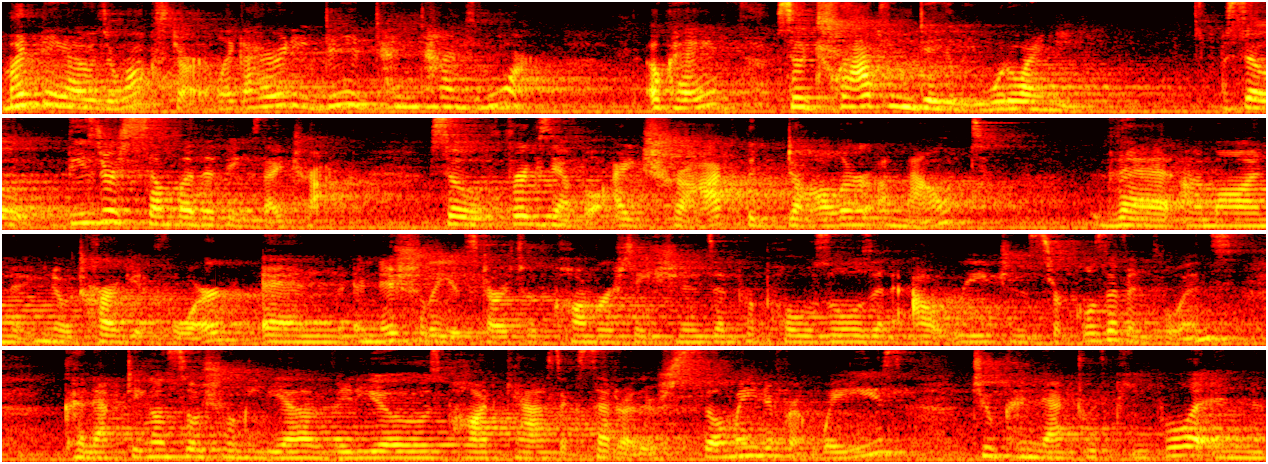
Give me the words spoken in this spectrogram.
Monday I was a rock star. Like I already did 10 times more. Okay? So tracking daily, what do I mean? So these are some of the things I track. So for example, I track the dollar amount that I'm on, you know, target for. And initially it starts with conversations and proposals and outreach and circles of influence, connecting on social media, videos, podcasts, etc. There's so many different ways to connect with people and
